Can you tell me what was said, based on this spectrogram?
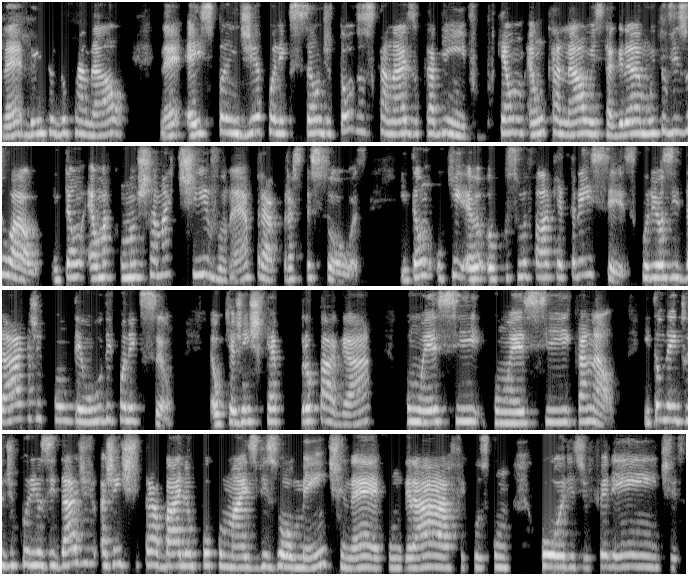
né, dentro do canal né, é expandir a conexão de todos os canais do Info, porque é um, é um canal, o Instagram, muito visual. Então, é uma, um chamativo né, para as pessoas. Então, o que eu, eu costumo falar que é três Cs: curiosidade, conteúdo e conexão. É o que a gente quer propagar com esse, com esse canal. Então, dentro de curiosidade, a gente trabalha um pouco mais visualmente, né, com gráficos, com cores diferentes,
